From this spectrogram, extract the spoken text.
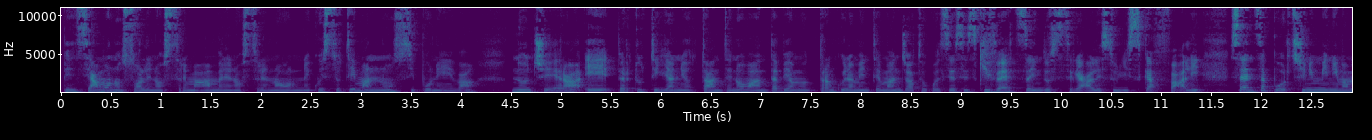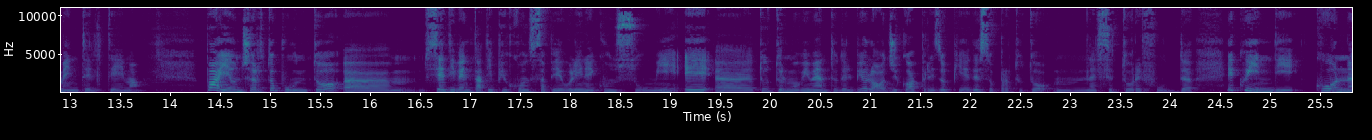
Pensiamo, non so, alle nostre mamme, alle nostre nonne, questo tema non si poneva, non c'era e per tutti gli anni 80 e 90 abbiamo tranquillamente mangiato qualsiasi schifezza industriale sugli scaffali senza porcene minimamente il tema. Poi a un certo punto eh, si è diventati più consapevoli nei consumi e eh, tutto il movimento del biologico ha preso piede soprattutto mh, nel settore food. E quindi con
